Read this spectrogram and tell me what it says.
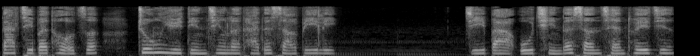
大鸡巴头子终于顶进了他的小臂里，鸡巴无情的向前推进，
